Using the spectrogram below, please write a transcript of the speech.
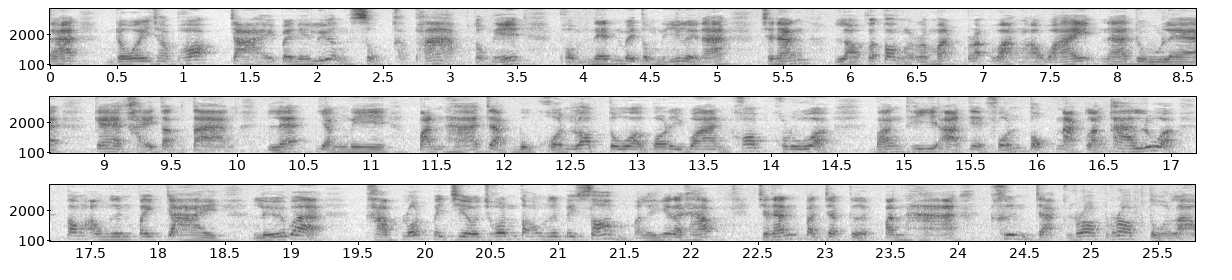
นะฮะโดยเฉพาะจ่ายไปในเรื่องสุขภาพตรงนี้ผมเน้นไว้ตรงนี้เลยนะ ฉะนั้นเราก็ต้องระมัดระวังเอาไว้นะดูแลแก้ไขต่างๆ และยังมีปัญหาจากบุคคลรอบตัวบริวารครอบครัว บางทีอาจจะฝนตกหนักหลังคารั่ว ต้องเอาเงินไปจ่าย หรือว่าขับรถไปเฉียวชนต้องเอาเงินไปซ่อมอะไรเงี้ยนะครับ ฉะนั้นมันจะเกิดปัญหาขึ้นจากรอบๆตัวเรา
